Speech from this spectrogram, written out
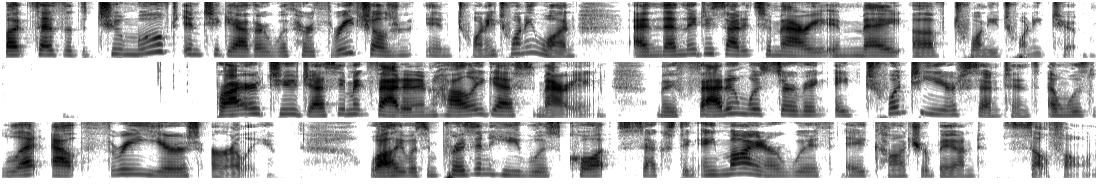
but says that the two moved in together with her three children in 2021 and then they decided to marry in May of 2022. Prior to Jesse McFadden and Holly Guess marrying, McFadden was serving a 20 year sentence and was let out three years early. While he was in prison, he was caught sexting a minor with a contraband cell phone.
